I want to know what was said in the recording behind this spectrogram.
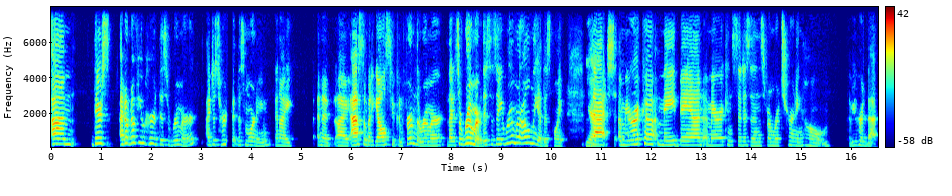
um, there's I don't know if you heard this rumor. I just heard it this morning, and I and I, I asked somebody else who confirmed the rumor that it's a rumor. This is a rumor only at this point Yeah. that America may ban American citizens from returning home. Have you heard that?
